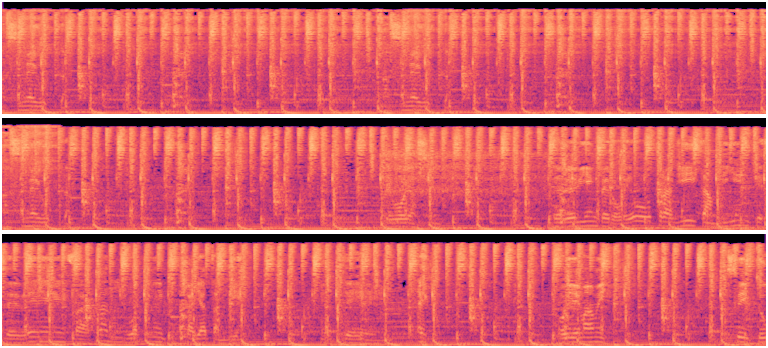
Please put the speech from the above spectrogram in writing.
Así me gusta. Así me gusta. Así me gusta ve bien, pero otra allí también que se ve fatal. Voy a tener que ir para allá también. Este, eh. Oye, mami. Sí, tú.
